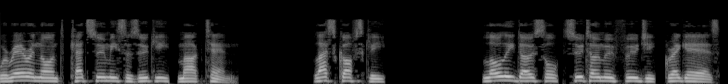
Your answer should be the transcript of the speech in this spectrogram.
Warera Nont Katsumi Suzuki, Mark Ten. Laskovsky Loli Dosal Sutomu Fuji, Greg Ayres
